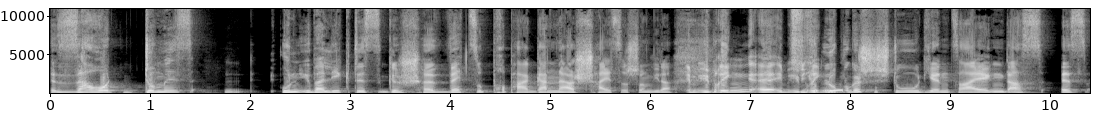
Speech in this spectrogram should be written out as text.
saudummes unüberlegtes Geschwätz, so Propagandascheiße schon wieder. Im Übrigen, äh, im Psychologische Studien zeigen, dass es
